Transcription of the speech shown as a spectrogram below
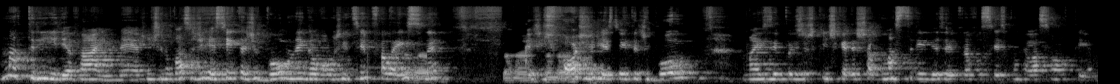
uma, trilha, vai, né? A gente não gosta de receita de bolo, né, Galvão? A gente sempre fala isso, uhum. né? Uhum, a gente foge de receita de bolo, mas depois acho que a gente quer deixar algumas trilhas aí para vocês com relação ao tema.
